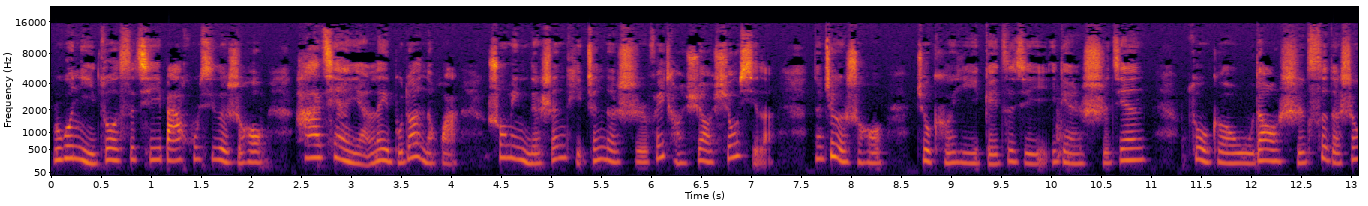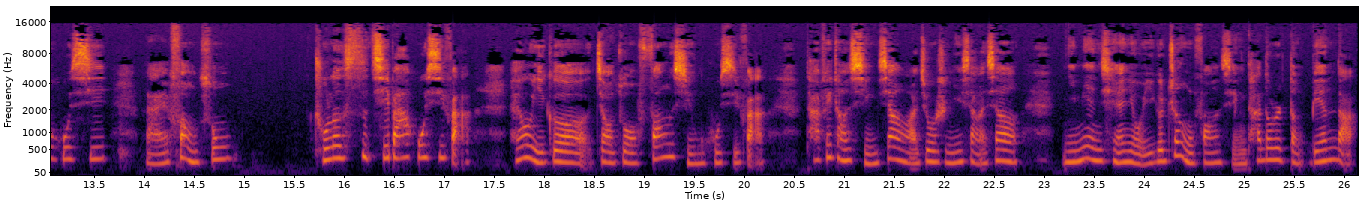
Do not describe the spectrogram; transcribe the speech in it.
如果你做四七八呼吸的时候哈欠、眼泪不断的话，说明你的身体真的是非常需要休息了。那这个时候就可以给自己一点时间，做个五到十次的深呼吸来放松。除了四七八呼吸法，还有一个叫做方形呼吸法，它非常形象啊，就是你想象你面前有一个正方形，它都是等边的。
